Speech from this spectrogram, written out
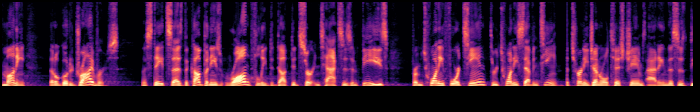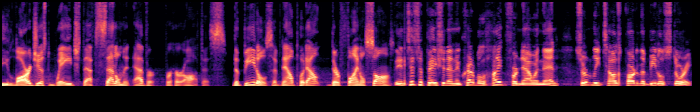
money that'll go to drivers. The state says the companies wrongfully deducted certain taxes and fees from 2014 through 2017. Attorney General Tish James adding this is the largest wage theft settlement ever for her office. The Beatles have now put out their final song. The anticipation and incredible hype for Now and Then certainly tells part of the Beatles story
